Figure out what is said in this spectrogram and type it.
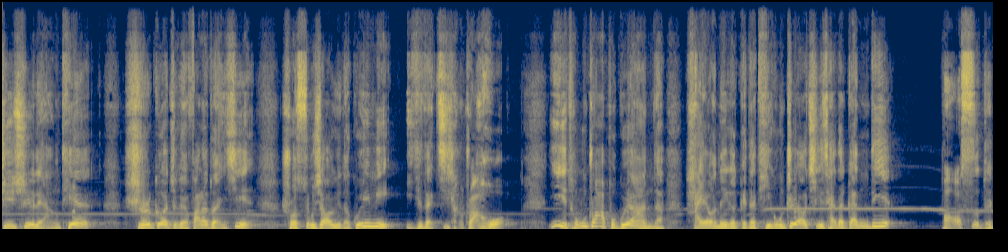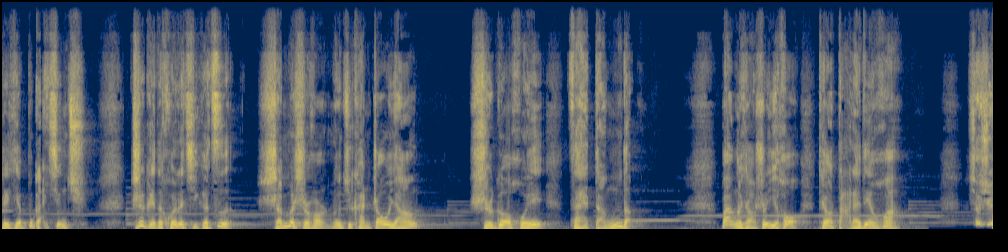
区区两天，师哥就给发了短信，说苏小雨的闺蜜已经在机场抓获，一同抓捕归案的还有那个给他提供制药器材的干爹。宝四对这些不感兴趣，只给他回了几个字：什么时候能去看朝阳？师哥回再等等。半个小时以后，他又打来电话：“小徐，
